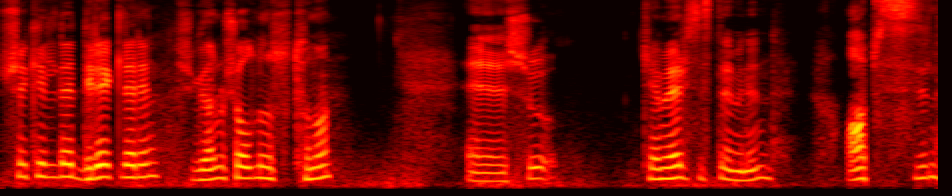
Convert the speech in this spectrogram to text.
şu şekilde direklerin şu görmüş olduğunuz sütunun eee, şu kemer sisteminin apsisin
